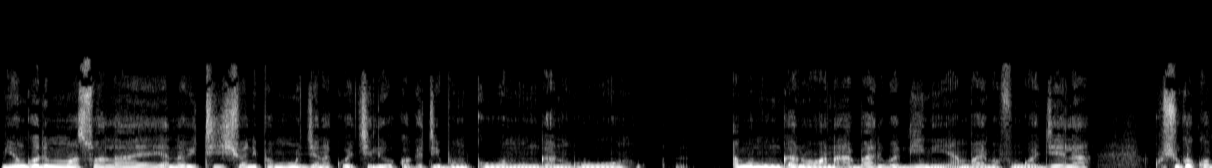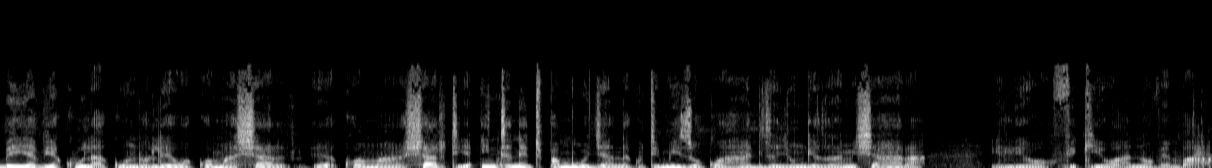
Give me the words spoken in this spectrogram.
Miongoni mwa maswala yanayoitishwa ni pamoja na kuachiliwa kwa katibu mkuu wa muungano huo ama muungano wa wanahabari wa Guini ambaye amefungwa jela, kushuka kwa bei ya vyakula, kuondolewa kwa, mashar, kwa masharti ya internet pamoja na kutimizwa kwa ahadi za nyongeza za mishahara iliyofikiwa Novemba.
